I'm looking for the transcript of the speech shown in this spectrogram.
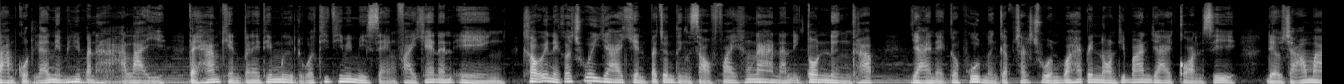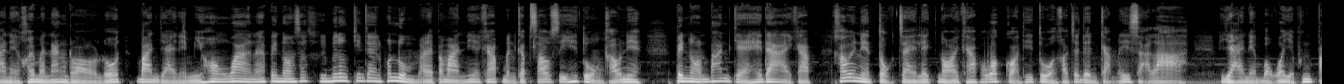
ตามกฎแล้วเนี่ยไม่มีปัญหาอะไร แต่ห้ามเข็นไปในที่มืดหรือว่าที่ที่ไม่มีแสงไฟแค่นั้นเอง เขาเองเนี่ยก็ช่วยยายเข็นไปจนถึงเสาไฟข้างหน้านั้นอีกต้นหนึ่งครับ ยายเนี่ยก็พูดเหมือนกับชักชวนว่าให้ไปนอนที่บ้านยายก่อนสิ เดี๋ยวเช้ามาเนี่ยค่อยมานั่งรอรถ บ้านยายเนี่ยมีห้องว่างนะ ไปนอนสักคืนไม่ต้องกินใจพ่อหนุ่มอะไรประมาณนี้ครับเหมือนกับเซาซีให้ตัวของเขาเนี่ยไปนอนบ้านแกให้ได้ครับเขาเนี่ยตกใจเล็กน้อยครับเพราะว่าก่อนที่ตัวเขาจะเดินกลับมาที่ศาลายายเนี่ยบอกว่าอย่าเพิ่งไป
